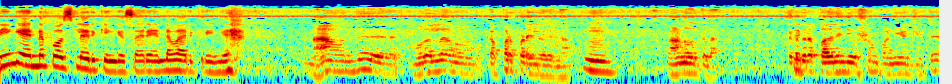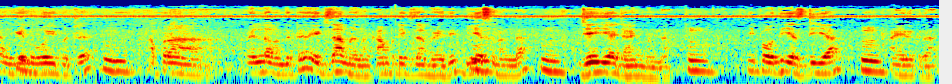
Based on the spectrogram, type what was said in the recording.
நீங்க என்ன போஸ்ட்ல இருக்கீங்க சார் என்னவா இருக்கிறீங்க? நான் வந்து முதல்ல கப்பற்படையில இருந்தேன். ராணுவத்துல கிட்டத்தட்ட பதினஞ்சு வருஷம் பணியாற்றிட்டு அங்கேருந்து ஓய்வு பெற்று அப்புறம் வெளில வந்துட்டு எக்ஸாம் எழுதினேன். காம்படிட்டிவ் எக்ஸாம் எழுதி பிஎஸ்என்எல்ல ஜேஇயா ஜாயின் பண்ணேன். இப்போ வந்து எஸ்டியா. இருக்கிறேன்.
